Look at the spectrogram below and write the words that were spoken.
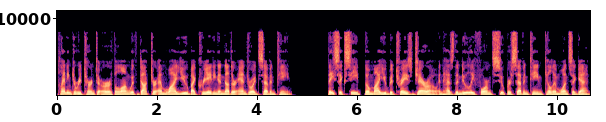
planning to return to Earth along with Dr. Myu by creating another android 17. They succeed, though Myu betrays Gero and has the newly formed Super 17 kill him once again.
